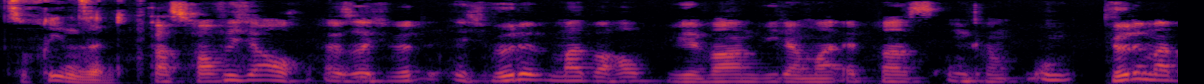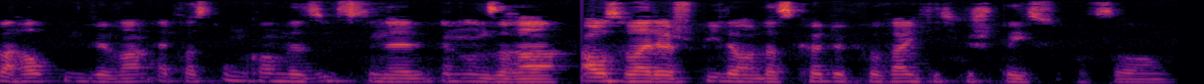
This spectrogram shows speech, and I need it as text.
zufrieden sind. Das hoffe ich auch. Also ich würde, ich würde mal behaupten, wir waren wieder mal etwas un ich würde mal behaupten, wir waren etwas unkonventionell in unserer Auswahl der Spieler und das könnte für reichlich Gesprächsstoff sorgen.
